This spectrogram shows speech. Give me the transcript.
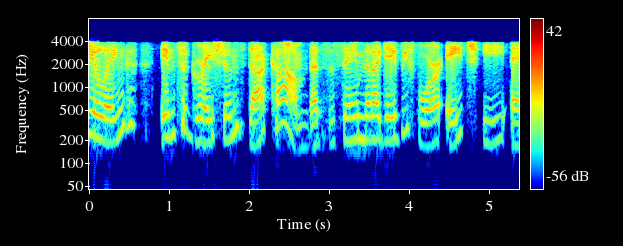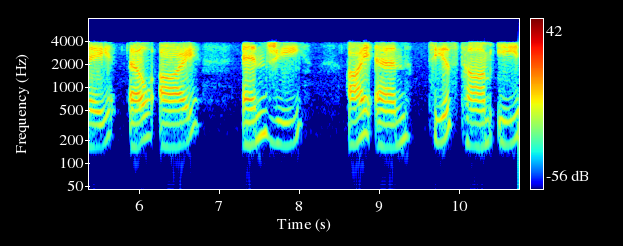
www.healingintegrations.com. That's the same that I gave before. H E A L I N G I N T is Tom E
